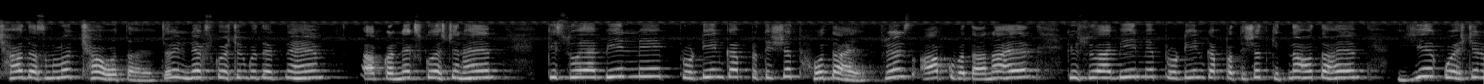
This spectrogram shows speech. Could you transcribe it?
छः दशमलव छः होता है। चलिए नेक्स्ट क्वेश्चन को देखते हैं। आपका नेक्स्ट क्वेश्चन है कि सोयाबीन में प्रोटीन का प्रतिशत होता है। फ्रेंड्स, आपको बताना है कि सोयाबीन में प्रोटीन का प्रतिशत कितना होता है? ये क्वेश्चन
